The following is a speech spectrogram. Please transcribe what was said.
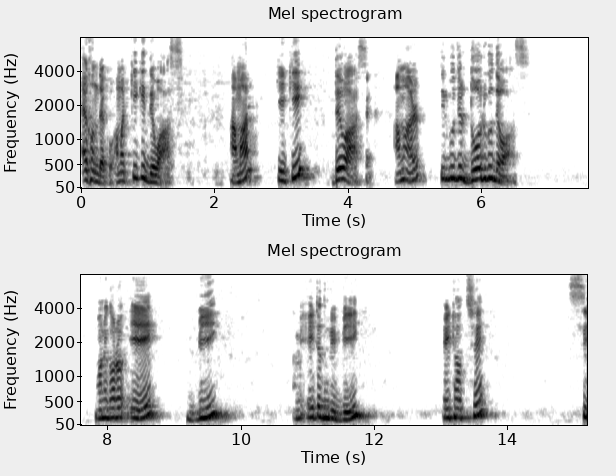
এখন দেখো, আমার কি কি দেওয়া আছে? আমার কি কি দেওয়া আছে? আমার ত্রিভুজের দৈর্ঘ্য দেওয়া আছে। মনে করো এ বি আমি এইটা ধরি বি এইটা হচ্ছে সি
